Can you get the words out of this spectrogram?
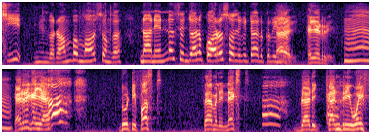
சீ நீங்க ரொம்ப மோசங்க நான் என்ன செஞ்சாலும் குறை சொல்லிக்கிட்டே இருக்கிறீங்க. ம். ஏடுறி கைய. Duty first family next. Bloody country wife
